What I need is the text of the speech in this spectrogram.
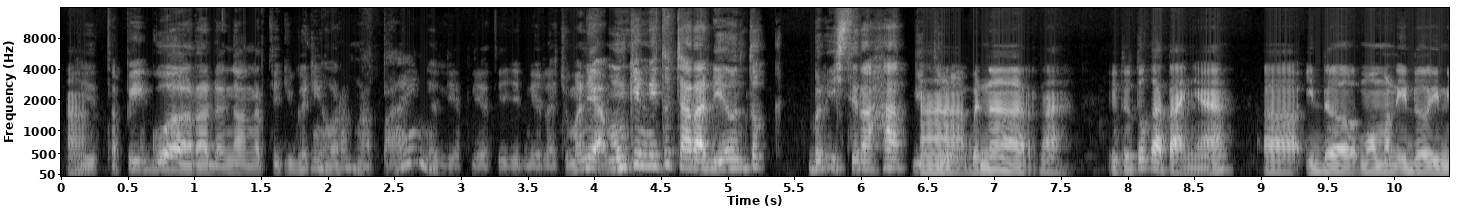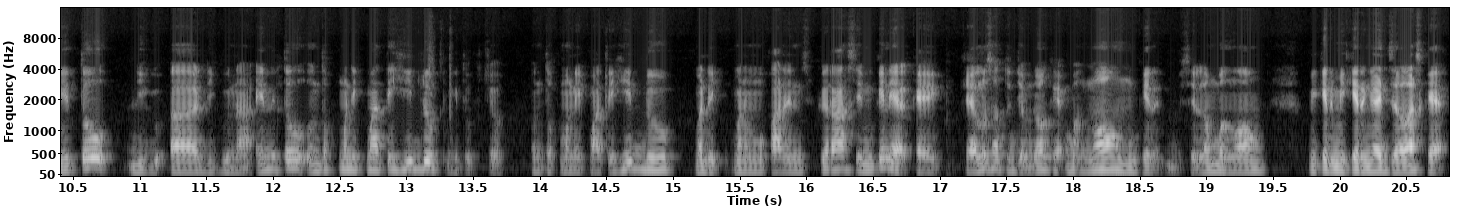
Ah. Iya, tapi gua rada nggak ngerti juga nih orang ngapain ya lihat-lihat jendela. Cuman ya mungkin itu cara dia untuk beristirahat gitu. Nah, benar. Nah, itu tuh katanya eh, idol momen idol ini tuh digu- eh, digunain itu untuk menikmati hidup gitu, cow. Untuk menikmati hidup, menik- menemukan inspirasi. Mungkin ya kayak kayak lu satu jam doang kayak bengong, mungkin. Bisa bilang bengong, mikir-mikir nggak jelas kayak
